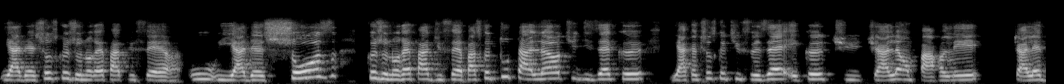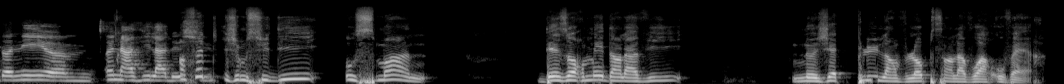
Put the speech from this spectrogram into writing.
il y a des choses que je n'aurais pas pu faire ou il y a des choses que je n'aurais pas dû faire? Parce que tout à l'heure, tu disais qu'il y a quelque chose que tu faisais et que tu, tu allais en parler tu allais donner euh, un avis là-dessus. En fait, je me suis dit, Ousmane, désormais dans la vie, ne jette plus l'enveloppe sans l'avoir ouvert.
